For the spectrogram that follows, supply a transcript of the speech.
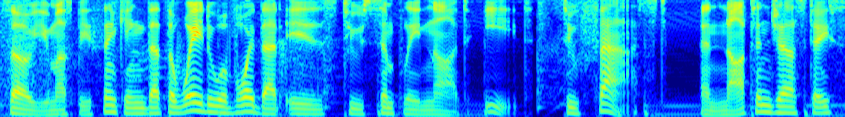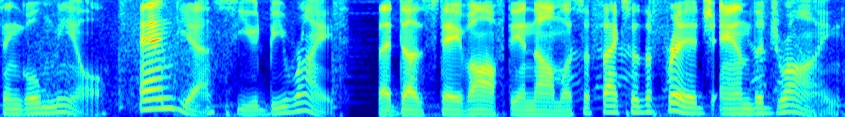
So you must be thinking that the way to avoid that is to simply not eat, to fast, and not ingest a single meal. And yes, you'd be right. That does stave off the anomalous effects of the fridge and the drawing,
